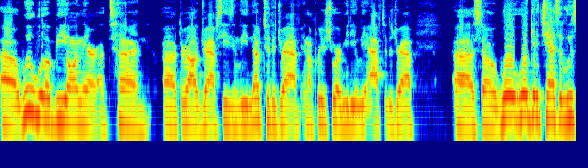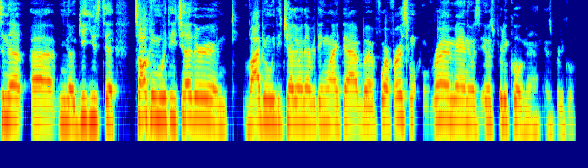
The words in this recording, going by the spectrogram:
uh, we will be on there a ton uh, throughout draft season, leading up to the draft, and I'm pretty sure immediately after the draft. Uh, so we'll we'll get a chance to loosen up, uh, you know, get used to talking with each other and vibing with each other and everything like that. But for a first run, man, it was it was pretty cool, man. It was pretty cool.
